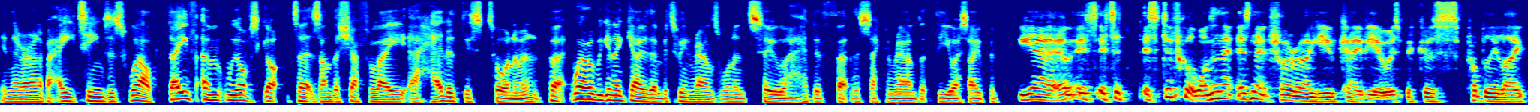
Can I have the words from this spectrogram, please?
in there around about eighteens as well. Dave, um, we obviously got Xander Schauffele ahead of this tournament. But where are we going to go then between rounds one and two ahead of the second round at the US Open? Yeah, it's it's a it's a difficult one, isn't it? Isn't it for uh, UK viewers because probably like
